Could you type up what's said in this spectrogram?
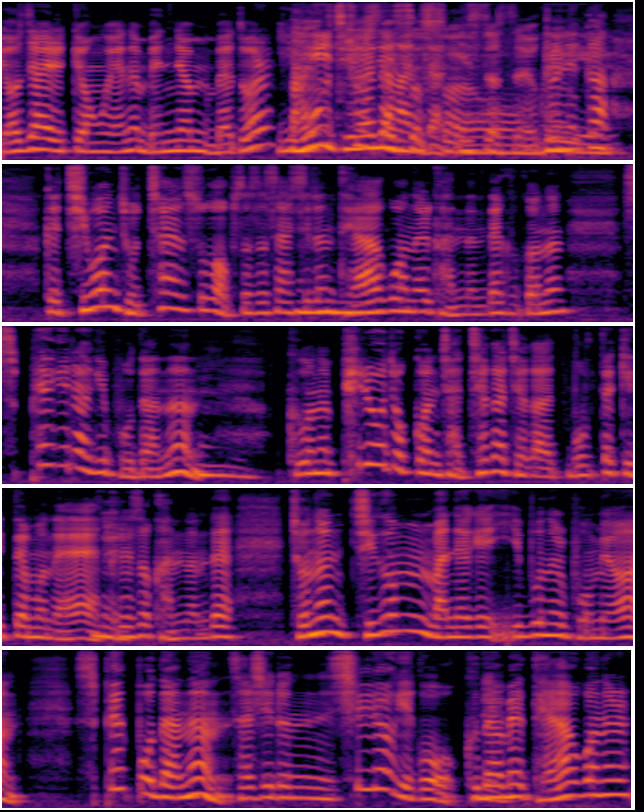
여자일 경우에는 몇 년 몇월 이후 나이 제한이 있었어요. 있었어요. 그러니까 네. 그 지원조차 할 수가 없어서 사실은 음. 대학원을 갔는데 그거는 스펙이라기보다는 음, 그거는 필요 조건 자체가 제가 못 됐기 때문에 네. 그래서 갔는데 저는 지금 만약에 이분을 보면 스펙보다는 사실은 실력이고 그다음에 네. 대학원을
